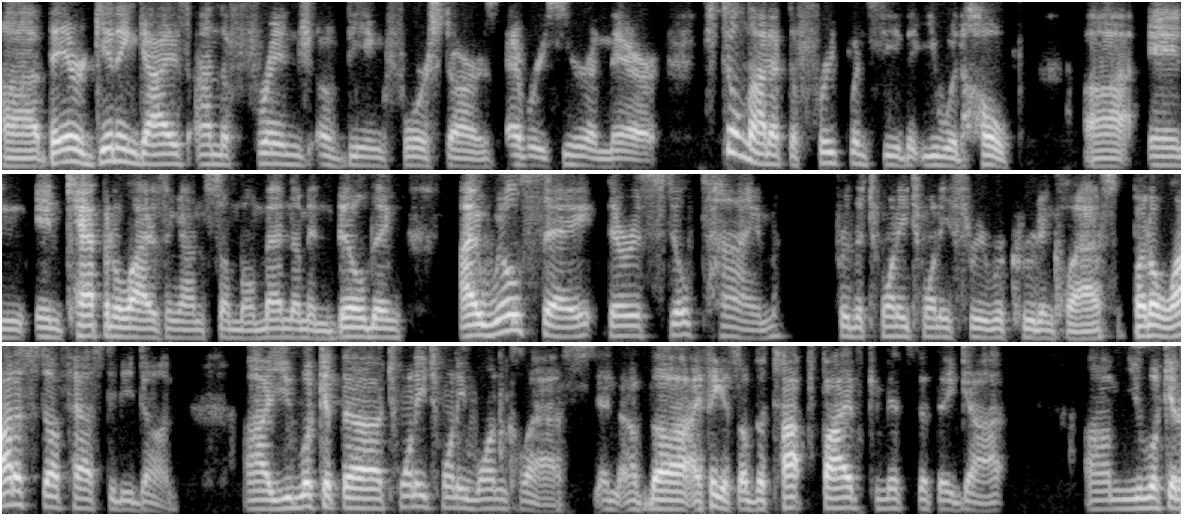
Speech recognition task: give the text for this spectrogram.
Uh, they are getting guys on the fringe of being four stars every here and there, still not at the frequency that you would hope uh, in in capitalizing on some momentum and building. I will say there is still time for the 2023 recruiting class, but a lot of stuff has to be done. Uh, you look at the 2021 class, and of the, I think it's of the top five commits that they got. Um, you look at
